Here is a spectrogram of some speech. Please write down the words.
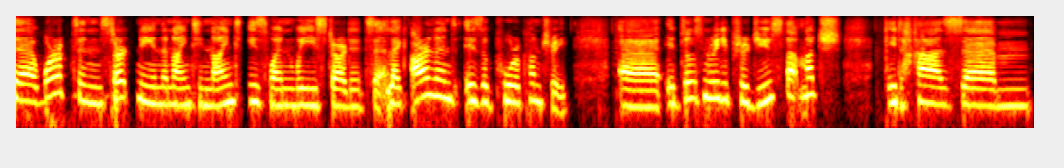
Uh, worked in certainly in the 1990s when we started. To, like Ireland is a poor country. Uh, it doesn't really produce that much. It has, um,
